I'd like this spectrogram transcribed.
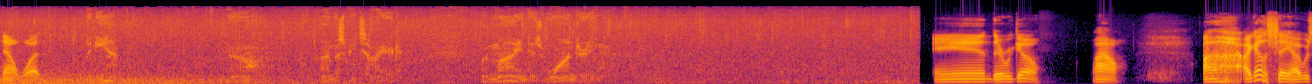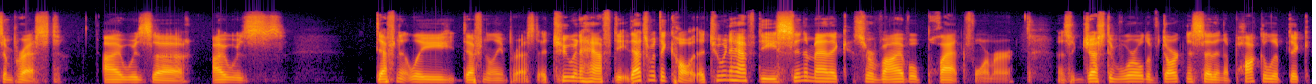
Now what? Lydia? No, I must be tired. My mind is wandering. And there we go. Wow. Uh, I gotta say, I was impressed. I was, uh, I was definitely, definitely impressed. A two and a half D. That's what they call it. A two and a half D cinematic survival platformer. A suggestive world of darkness set in apocalyptic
